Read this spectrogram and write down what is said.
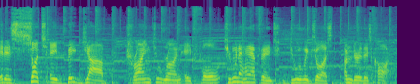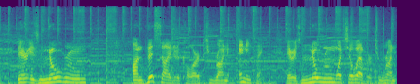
It is such a big job trying to run a full two and a half inch dual exhaust under this car. There is no room on this side of the car to run anything. There is no room whatsoever to run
